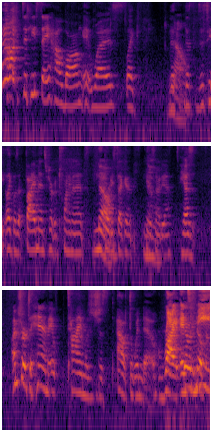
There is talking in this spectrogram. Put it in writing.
How, like, did he say how long it was? Like, the, No. This, this he, like was it five minutes? We're talking twenty minutes. No. Forty seconds. He has No. no idea. he has I'm sure to him, it time was just out the window. right, and to no me,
